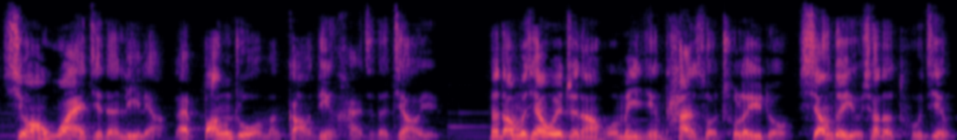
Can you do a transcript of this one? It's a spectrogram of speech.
希望外界的力量来帮助我们搞定孩子的教育。那到目前为止呢，我们已经探索出了一种相对有效的途径，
